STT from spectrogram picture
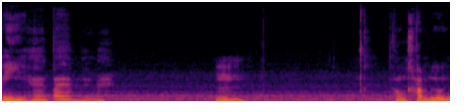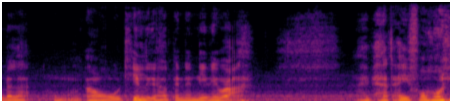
นี่ห้าแต้มเห็นไหมอืม ทองคำลุ้นไปละ ผมเอาที่เหลือเป็นอันนี้ดีกว่า iPad iPhone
